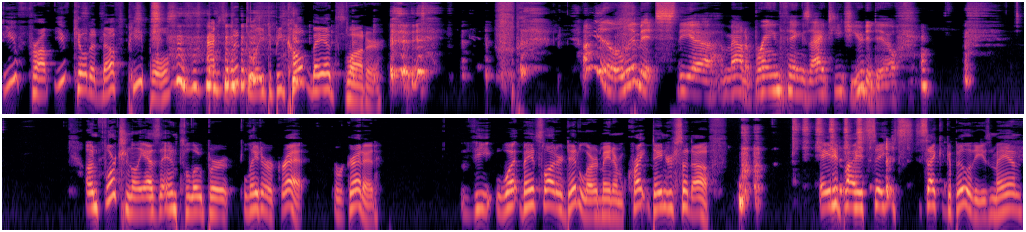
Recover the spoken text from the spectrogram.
You've prob- you've killed enough people accidentally to be called manslaughter. I'm gonna limit the uh, amount of brain things I teach you to do. Unfortunately, as the interloper later regret regretted, the what manslaughter did learn made him quite dangerous enough. Aided by his psychic abilities, man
